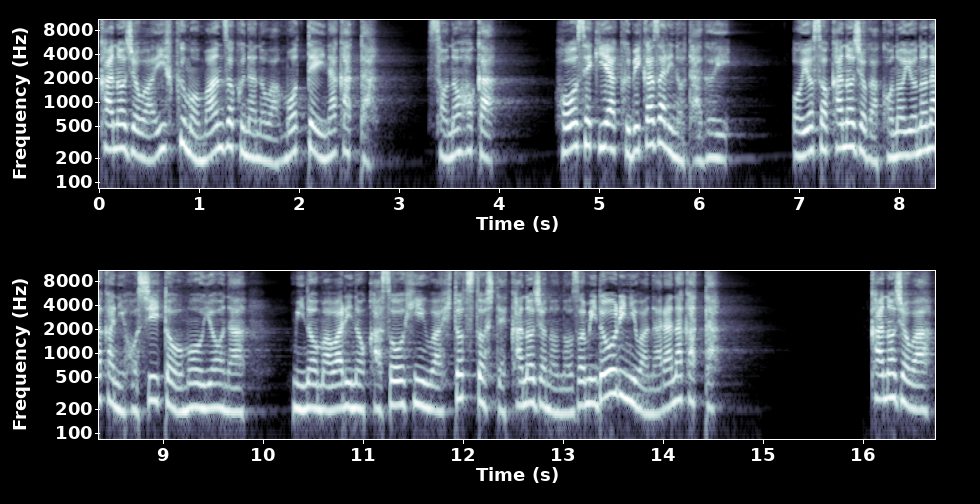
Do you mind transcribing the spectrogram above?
彼女は衣服も満足なのは持っていなかった。その他、宝石や首飾りの類、およそ彼女がこの世の中に欲しいと思うような、身の回りの仮装品は一つとして彼女の望み通りにはならなかった。彼女は、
